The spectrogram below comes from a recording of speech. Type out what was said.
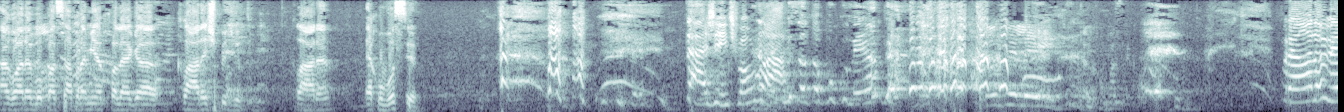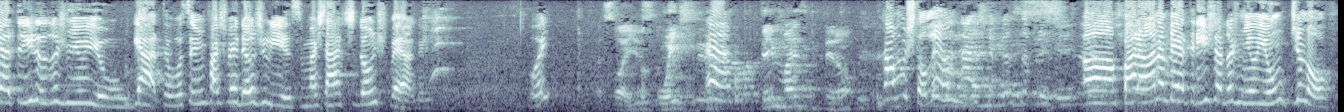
agora eu vou passar pra minha colega Clara Expedito. Clara, é com você. Tá, gente, vamos lá. Eu tô um pouco lenta. Eu delay. Pra Ana Beatriz de 2001. Gata, você me faz perder o juízo, mas tarde te dou uns pegas. Oi? É só isso? Oi? É, Tem mais que terão? calma, estou lendo. Ah, para Ana Beatriz de 2001, de novo.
